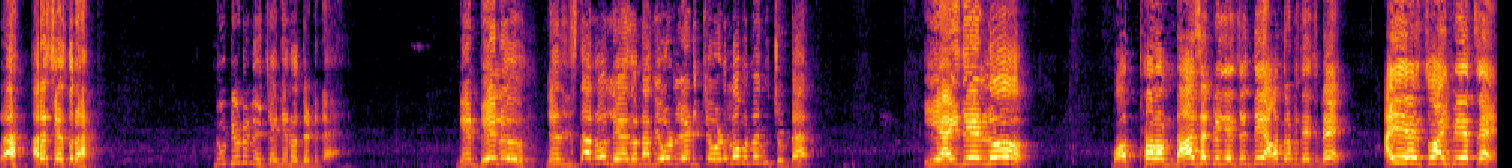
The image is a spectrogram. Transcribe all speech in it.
రా అరెస్ట్ చేస్తురా నువ్వు డ్యూటీ ఇచ్చాయి నేను వద్దండినా నేను బెయిల్ నేను ఇస్తాను లేదు నాకు ఎవడు లేడు ఇచ్చేవాడు లోపల పోయి కూర్చుంటా. ఈ ఐదేళ్ళు మొత్తం నాశనం చేసింది ఆంధ్రప్రదేశ్ని. ఐఏఎస్ ఐపీఎస్ఏ.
